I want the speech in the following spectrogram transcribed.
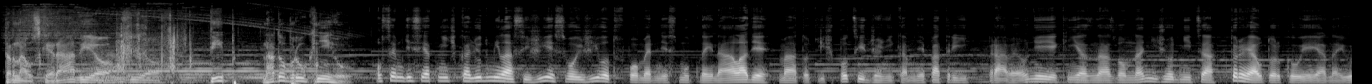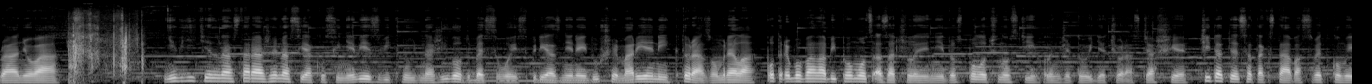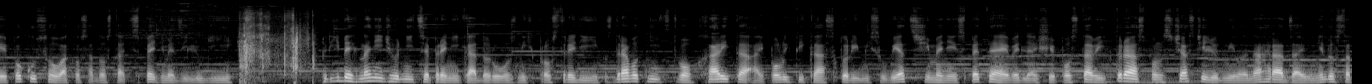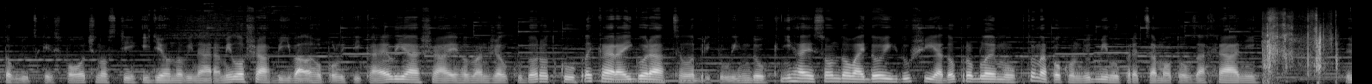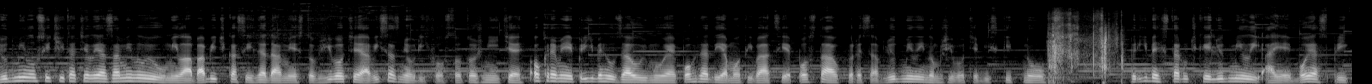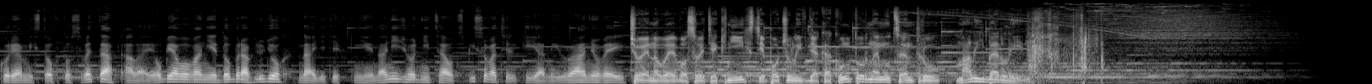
Trnavské rádio. Tip na dobrú knihu. 80 Ľudmila si žije svoj život v pomerne smutnej nálade. Má totiž pocit, že nikam nepatrí. Práve o nej je kniha s názvom Na nič hodnica, ktorej autorkou je Jana Juráňová. Neviditeľná stará žena si ako si nevie zvyknúť na život bez svojej spriaznenej duše Marieny, ktorá zomrela. Potrebovala by pomoc a začlenenie do spoločnosti, lenže to ide čoraz ťažšie. Čitateľ sa tak stáva svetkom jej pokusov, ako sa dostať späť medzi ľudí. Príbeh na nič hodnice preniká do rôznych prostredí. Zdravotníctvo, charita aj politika, s ktorými sú viac či menej späté aj vedľajšie postavy, ktoré aspoň z časti ľudmi len nahrádzajú nedostatok ľudskej spoločnosti. Ide o novinára Miloša, bývalého politika Eliáša a jeho manželku Dorotku, lekára Igora, celebritu Lindu. Kniha je sondou aj do ich duší a do problému, kto napokon Ľudmilu pred samotou zachráni. Ľudmilu si čitatelia zamilujú, milá babička si hľadá miesto v živote a vy sa s ňou rýchlo stotožníte. Okrem jej príbehu zaujímujú aj pohľady a motivácie postáv, ktoré sa v Ľudmilinom živote vyskytnú. Príbeh staručkej Ľudmily a jej boja s príkoriami z tohto sveta, ale aj objavovanie dobra v ľuďoch nájdete v knihe Na nič hodnica od spisovateľky Jany Juráňovej. Čo je nové vo svete kníh ste počuli vďaka kultúrnemu centru Malý Berlín.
